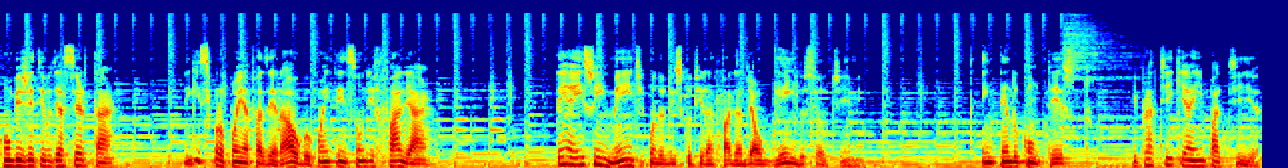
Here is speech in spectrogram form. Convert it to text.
com o objetivo de acertar. Ninguém se propõe a fazer algo com a intenção de falhar. Tenha isso em mente quando discutir a falha de alguém do seu time. Entenda o contexto e pratique a empatia.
